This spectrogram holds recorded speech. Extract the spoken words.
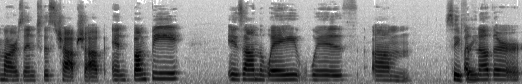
Mars into this chop shop, and Bumpy is on the way with um Siefert. another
